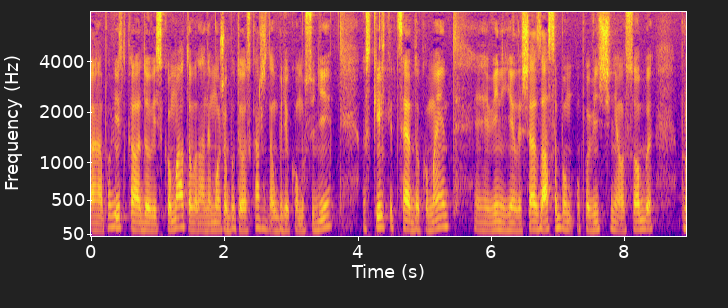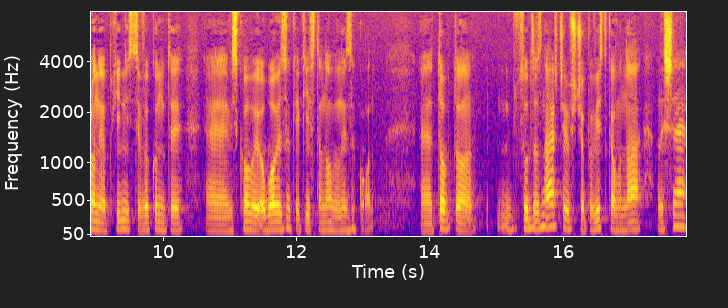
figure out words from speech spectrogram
е, повістка до військкомату вона не може бути оскаржена в будь-якому суді, оскільки це документ, е, він є лише засобом оповіщення особи про необхідність виконати е, військовий обов'язок, який встановлений законом. Е, Тобто суд зазначив, що повістка вона лише,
